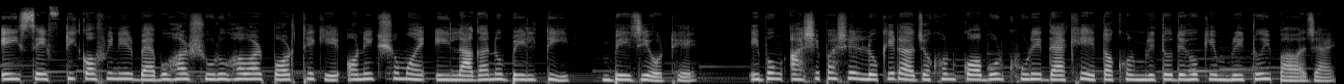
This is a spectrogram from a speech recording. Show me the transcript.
এই সেফটি কফিনের ব্যবহার শুরু হওয়ার পর থেকে অনেক সময় এই লাগানো বেলটি বেজে ওঠে। এবং আশেপাশের লোকেরা যখন কবর খুঁড়ে দেখে, তখন মৃতদেহকে মৃতই পাওয়া যায়।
